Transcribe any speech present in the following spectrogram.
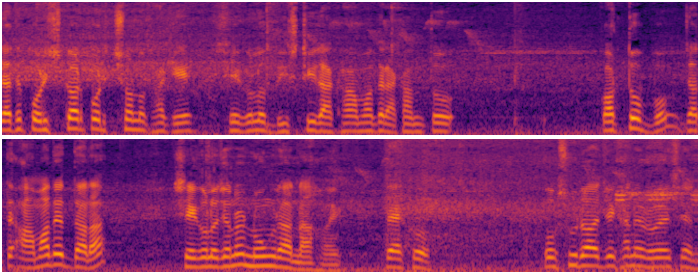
যাতে পরিষ্কার পরিচ্ছন্ন থাকে, সেগুলো দৃষ্টি রাখা আমাদের একান্ত কর্তব্য, যাতে আমাদের দ্বারা সেগুলো যেন নোংরা না হয়। দেখো, পশুরা যেখানে রয়েছেন,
